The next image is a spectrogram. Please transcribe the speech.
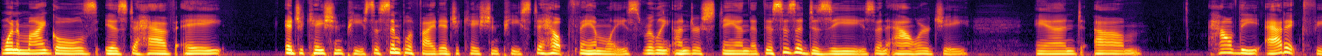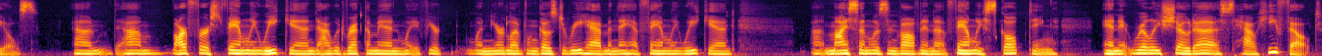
one of my goals is to have a education piece, a simplified education piece to help families really understand that this is a disease, an allergy, and um, how the addict feels um, um, our first family weekend, I would recommend if you're when your loved one goes to rehab and they have family weekend. Uh, my son was involved in a family sculpting, and it really showed us how he felt.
